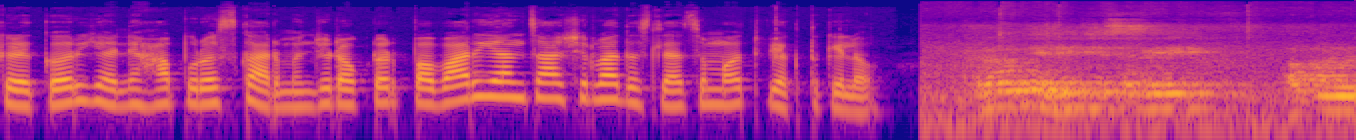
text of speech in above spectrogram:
केळकर यांनी हा पुरस्कार म्हणजे डॉक्टर पवार यांचा आशीर्वाद असल्याचं मत व्यक्त केलं. खरं जी सगळी आपण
